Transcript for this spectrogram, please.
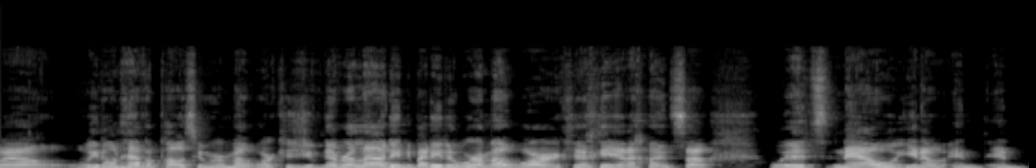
Well, we don't have a policy on remote work because you've never allowed anybody to remote work, you know. And so it's now, you know, and and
